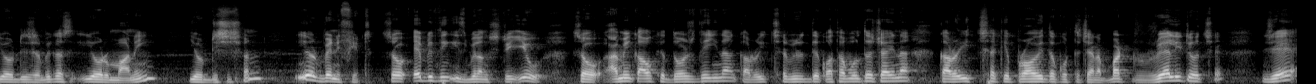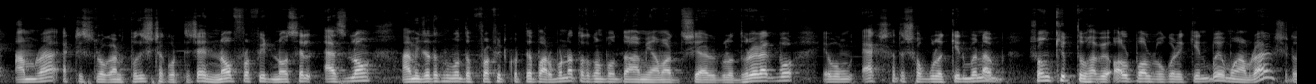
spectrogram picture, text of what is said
your decision because your money your decision your benefit so everything is belongs to you so আমি কাউকে দোষ দিই না কারোর ইচ্ছার বিরুদ্ধে কথা বলতে চাই না কারোর ইচ্ছাকে প্রভাবিত করতে চাই না। বাট রিয়ালিটি হচ্ছে যে আমরা একটি স্লোগান প্রতিষ্ঠা করতে চাই no profit no sale as long আমি যতক্ষণ পর্যন্ত প্রফিট করতে পারব না, ততক্ষণ পর্যন্ত আমি আমার শেয়ারগুলো ধরে রাখব এবং একসাথে সবগুলো কিনবো না, সংক্ষিপ্তভাবে অল্প অল্প করে কিনবো এবং আমরা সেটা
